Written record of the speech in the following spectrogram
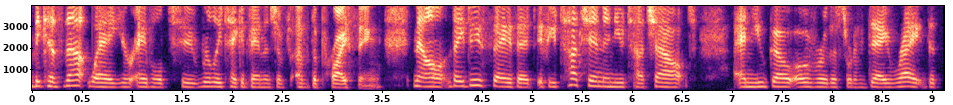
because that way you're able to really take advantage of, of the pricing. Now, they do say that if you touch in and you touch out and you go over the sort of day rate, that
